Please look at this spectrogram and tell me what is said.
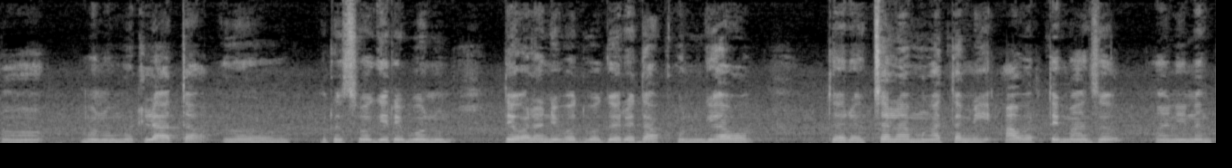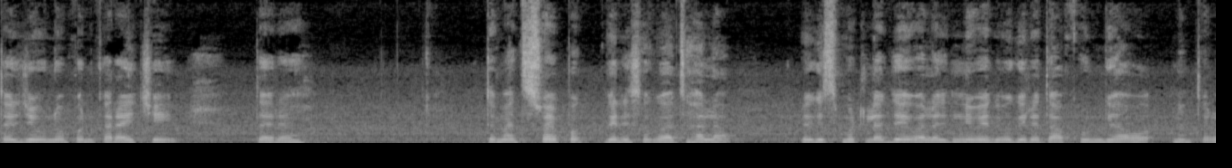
म्हणून म्हटलं आता रस वगैरे बनवून देवाला निवद वगैरे दाखवून घ्यावं. तर चला मग आता मी आवडते माझं आणि नंतर जेवणं पण करायचे. तर तर माझा स्वयंपाक वगैरे सगळा झाला. लगेच म्हटलं देवाला निवेद वगैरे दाखवून घ्यावं. नंतर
